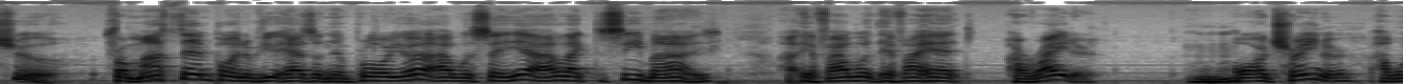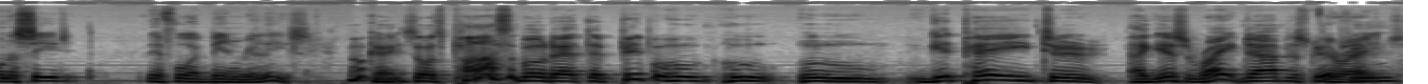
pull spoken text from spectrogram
Sure. From my standpoint of view, as an employer, I would say, yeah, I like to see mine. Uh, If I would, if I had a writer or a trainer, I want to see it before it being released. Okay, so it's possible that the people who who who get paid to, I guess, write job descriptions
